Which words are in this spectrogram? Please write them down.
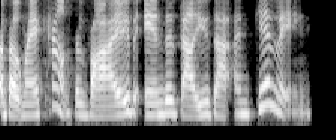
about my account, the vibe and the value that I'm giving.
